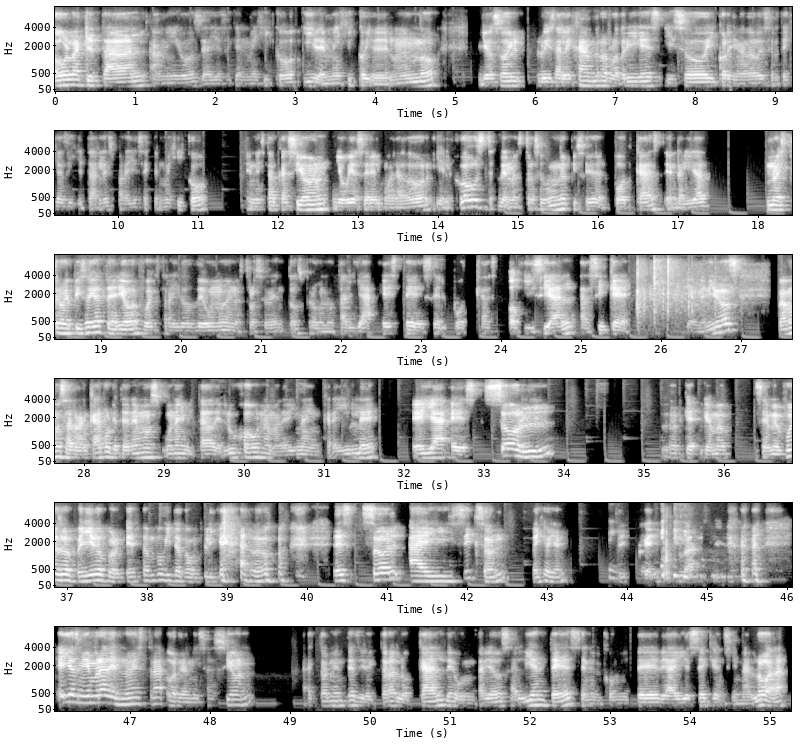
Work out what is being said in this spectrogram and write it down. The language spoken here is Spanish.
Hola, ¿qué tal amigos de Ayesec en México y de México y del mundo? Yo soy Luis Alejandro Rodríguez y soy coordinador de estrategias digitales para Ayesec en México. En esta ocasión yo voy a ser el moderador y el host de nuestro segundo episodio del podcast. En realidad, nuestro episodio anterior fue extraído de uno de nuestros eventos, pero como tal ya este es el podcast oficial, así que bienvenidos. Vamos a arrancar porque tenemos una invitada de lujo, una madrina increíble. Ella es Sol. Porque, se me fue su apellido porque está un poquito complicado. Es Sol Aisixon. ¿Lo dije bien? Sí. Ella es miembro de nuestra organización. Actualmente es directora local de voluntariados salientes en el comité de ISEC en Sinaloa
